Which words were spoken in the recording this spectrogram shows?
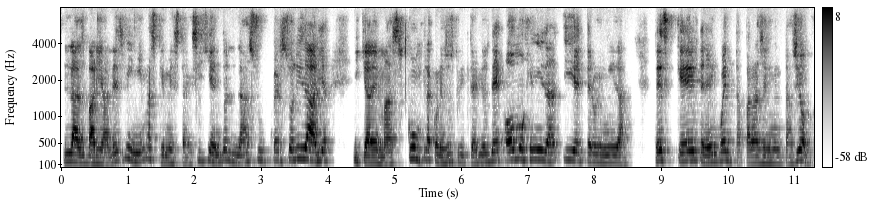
las variables mínimas que me está exigiendo la supersolidaria y que además cumpla con esos criterios de homogeneidad y heterogeneidad. Entonces, ¿qué deben tener en cuenta para la segmentación?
